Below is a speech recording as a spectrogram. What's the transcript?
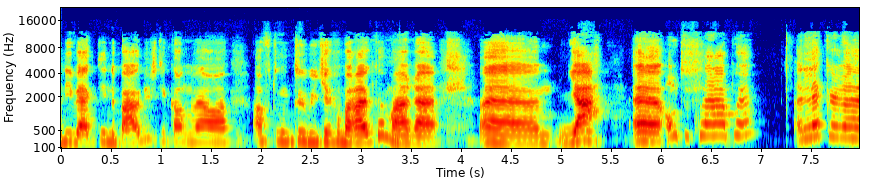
die werkt in de bouw, dus die kan wel af en toe een tubetje gebruiken. Maar ehm, ja, om te slapen. Een lekkere.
